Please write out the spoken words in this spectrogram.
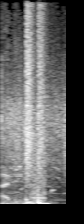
I-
